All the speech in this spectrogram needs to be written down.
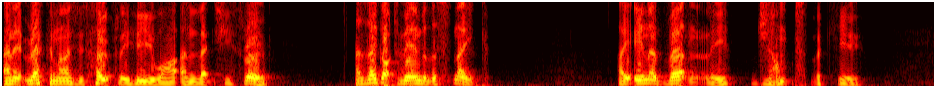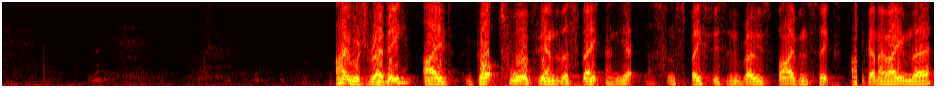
and it recognizes hopefully who you are and lets you through. As I got to the end of the snake, I inadvertently jumped the queue. I was ready. I'd got towards the end of the snake, and yet there's some spaces in rows five and six. I'm going to aim there.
